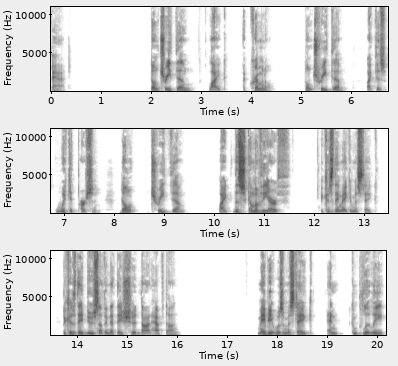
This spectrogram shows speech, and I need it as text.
bad. Don't treat them like a criminal. Don't treat them like this wicked person. Don't treat them like the scum of the earth because they make a mistake, because they do something that they should not have done. Maybe it was a mistake and completely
